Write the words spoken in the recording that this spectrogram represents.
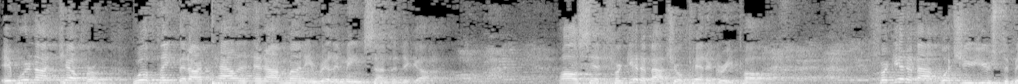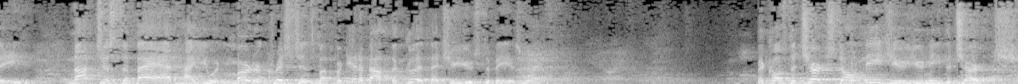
if we're not careful, we'll think that our talent and our money really means something to God. Paul said, forget about your pedigree, Paul. Forget about what you used to be. Not just the bad, how you would murder Christians, but forget about the good that you used to be as well. Because the church don't need you, you need the church.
